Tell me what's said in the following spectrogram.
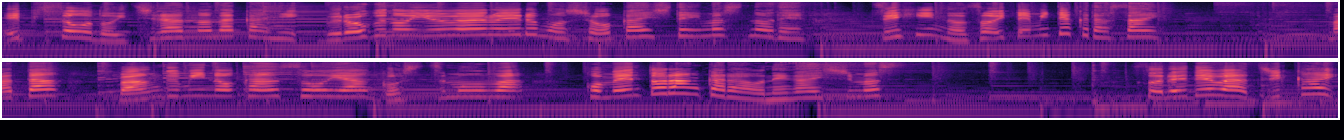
エピソード一覧の中にブログの URL も紹介していますのでぜひ覗いてみてください。また番組の感想やご質問はコメント欄からお願いします。それでは次回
